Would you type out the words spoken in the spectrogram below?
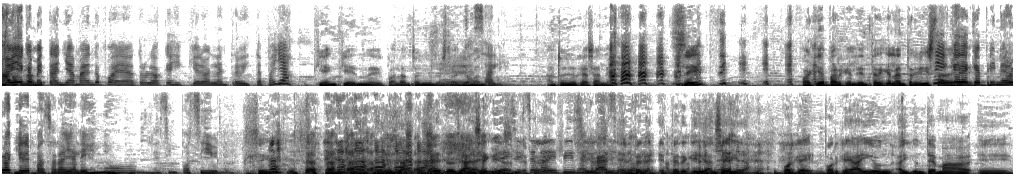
Javier, que me están llamando por allá a otro lado que si quiero la entrevista para allá. ¿Quién, quién, eh, cuál Antonio lo está Sí, llamando? Casale. ¿Antonio Casale? ¿Sí? ¿Para qué? ¿Para que le entregue la Sí, entrevista? que, de- que primero la quiere pasar allá. Le dije, no, es imposible. Sí. Pero ya, enseguida. Hiciste la Espere- difícil. sí, Gracias. espere, espere que ya enseguida. Porque, porque hay un hay un tema eh,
